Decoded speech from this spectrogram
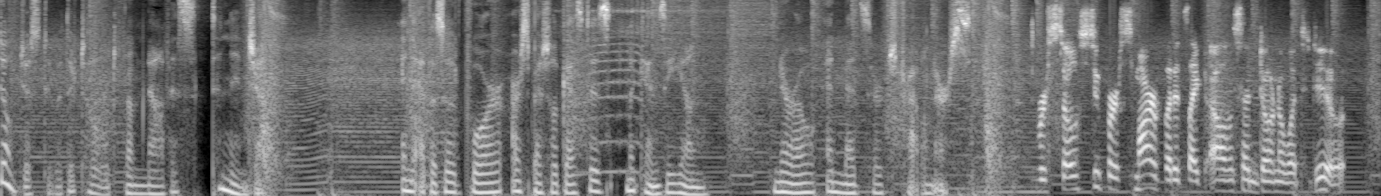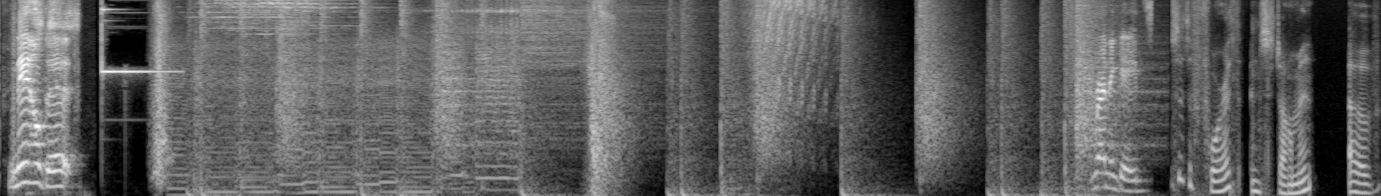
don't just do what they're told from novice to ninja. In episode four, our special guest is Mackenzie Young, neuro and med surg travel nurse. We're so super smart, but it's like all of a sudden don't know what to do. Nailed it. Renegades. This is the fourth installment of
